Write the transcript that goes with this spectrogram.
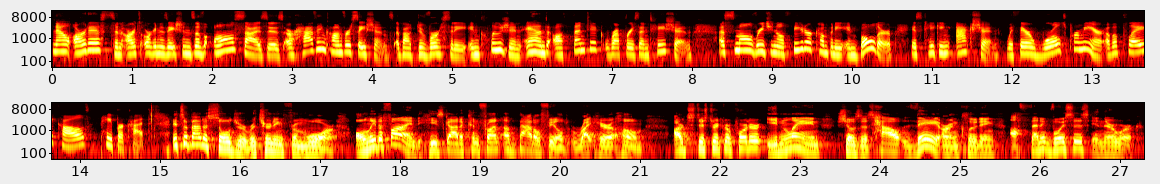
Now, artists and arts organizations of all sizes are having conversations about diversity, inclusion, and authentic representation. A small regional theater company in Boulder is taking action with their world premiere of a play called Paper Cut. It's about a soldier returning from war, only to find he's got to confront a battlefield right here at home. Arts District reporter Eden Lane shows us how they are including authentic voices in their work.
